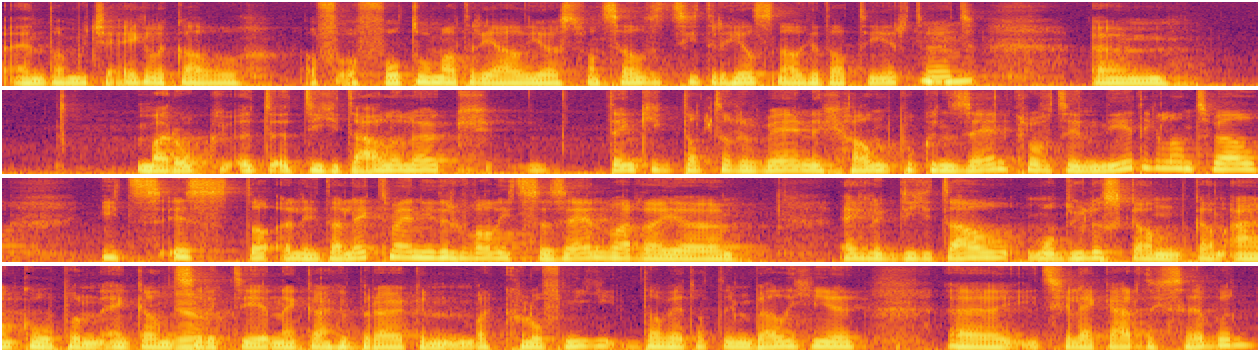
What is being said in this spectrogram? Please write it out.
En dan moet je eigenlijk al, of, of, fotomateriaal juist van hetzelfde, het ziet er heel snel gedateerd uit. Mm -hmm. um, maar ook het, het, digitale luik, denk ik dat er weinig handboeken zijn. Ik geloof dat in Nederland wel iets is, dat, dat lijkt mij in ieder geval iets te zijn waar dat je eigenlijk digitaal modules kan, kan aankopen en kan ja. selecteren en kan gebruiken. Maar ik geloof niet dat wij dat in België uh, iets gelijkaardigs hebben.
